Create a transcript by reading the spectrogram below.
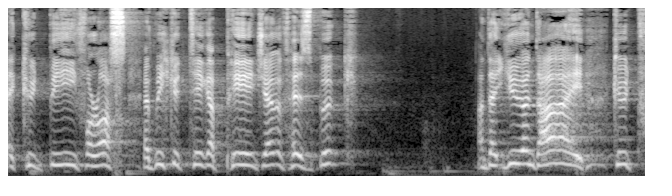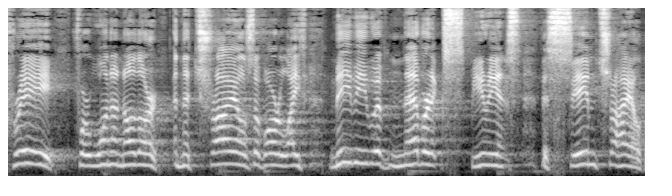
it could be for us if we could take a page out of His book and that you and I could pray for one another in the trials of our life. Maybe we've never experienced the same trial.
